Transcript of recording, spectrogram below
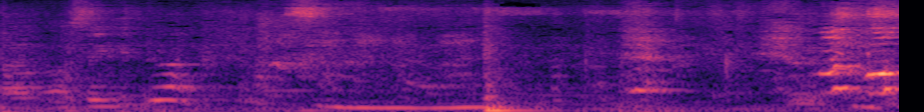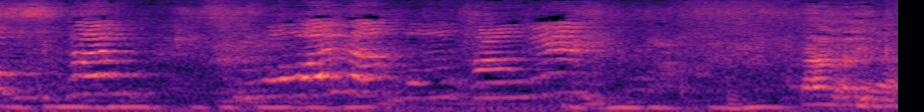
O sige lang. Sana naman. Mabusan! Gumawa na akong hangin! Ano ya?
